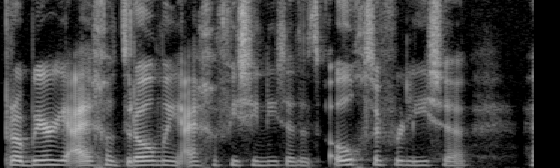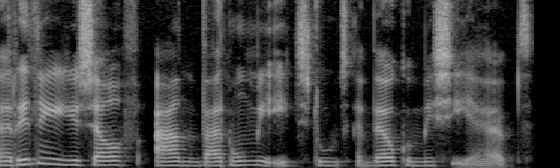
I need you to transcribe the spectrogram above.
probeer je eigen dromen, je eigen visie niet uit het oog te verliezen. Herinner je jezelf aan waarom je iets doet en welke missie je hebt.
